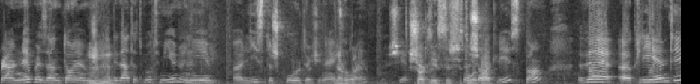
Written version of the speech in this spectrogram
Pra ne prezantojmë mm -hmm. kandidatët më të mirë në një mm -hmm. listë të shkurtër që ne e quajmë në shit. Short list siç thuhet. Po. Short list, po. Dhe uh, klienti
